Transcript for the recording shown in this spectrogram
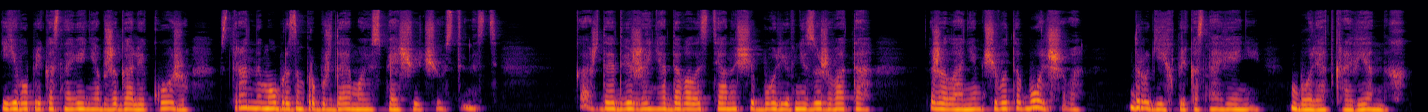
Его прикосновения обжигали кожу, странным образом пробуждая мою спящую чувственность. Каждое движение отдавалось тянущей болью внизу живота, желанием чего-то большего, других прикосновений, более откровенных.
